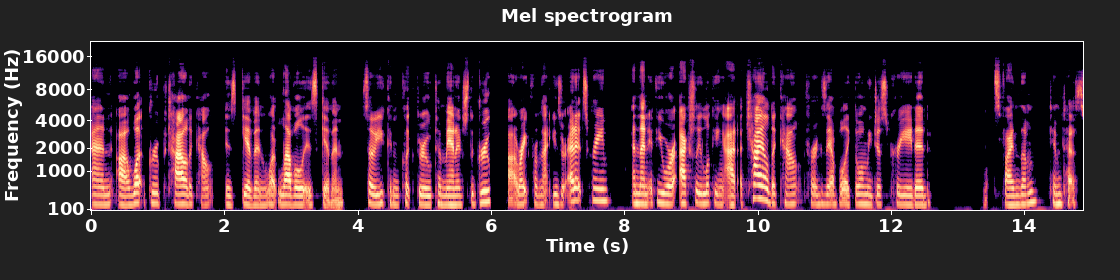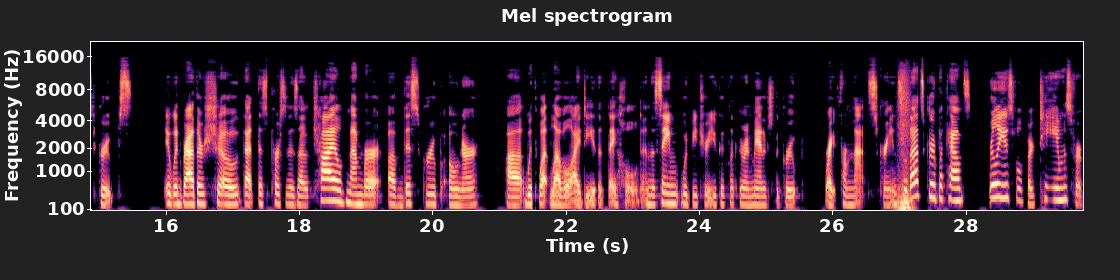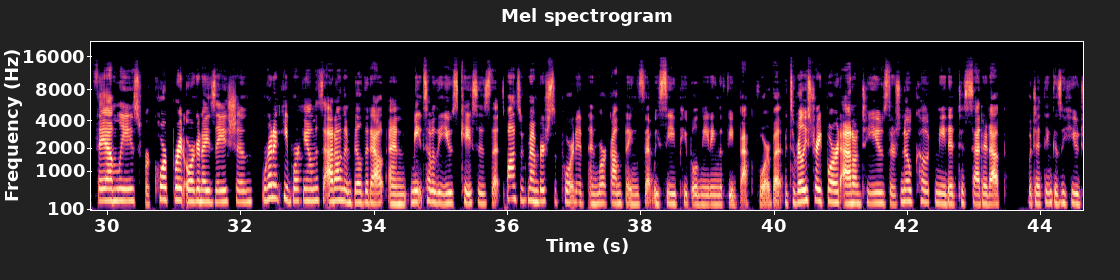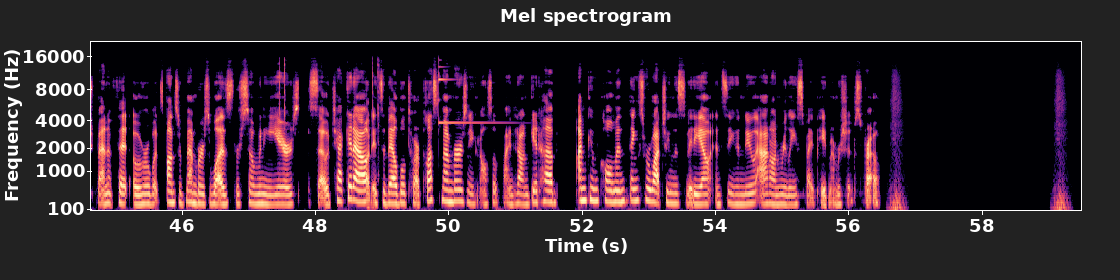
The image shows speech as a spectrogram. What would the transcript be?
and uh, what group child account is given, what level is given. So you can click through to manage the group uh, right from that user edit screen. And then if you were actually looking at a child account, for example, like the one we just created, let's find them, Kim Test groups. It would rather show that this person is a child member of this group owner uh, with what level ID that they hold. And the same would be true. You could click through and manage the group right from that screen. So that's group accounts. Really useful for teams, for families, for corporate organizations. We're going to keep working on this add-on and build it out and meet some of the use cases that sponsored members supported and work on things that we see people needing the feedback for. But it's a really straightforward add-on to use. There's no code needed to set it up which I think is a huge benefit over what sponsored members was for so many years. So check it out. It's available to our plus members and you can also find it on GitHub. I'm Kim Coleman. Thanks for watching this video and seeing a new add-on release by Paid Memberships Pro.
